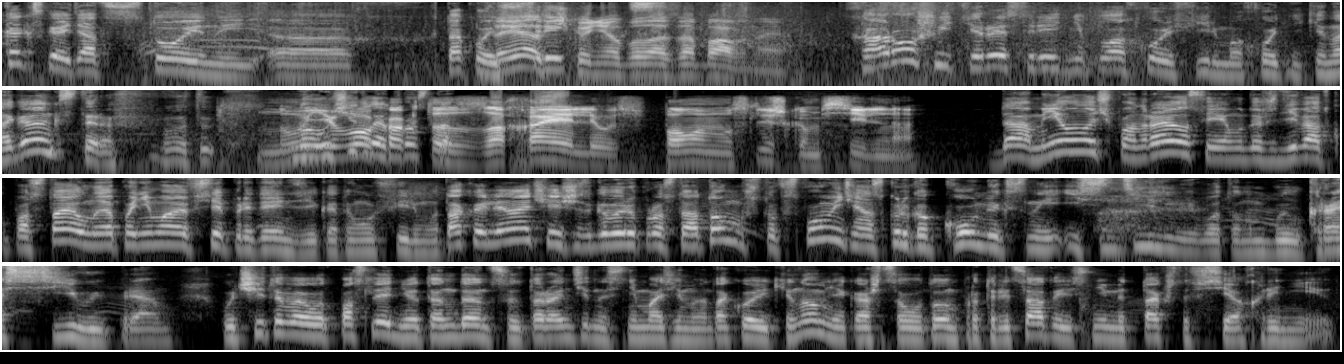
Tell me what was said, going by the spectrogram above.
как сказать, отстойный, а, такой Завязочка сред- у него была забавная. хороший-среднеплохой фильм «Охотники на гангстеров». Вот, Ну, но его как-то просто- захаяли, по-моему, слишком сильно. Да, мне он очень понравился, я ему даже девятку поставил, но я понимаю все претензии к этому фильму. Так или иначе, я сейчас говорю просто о том, что вспомните, насколько комиксный и стильный вот он был, красивый прям. Учитывая вот последнюю тенденцию Тарантино снимать именно такое кино, мне кажется, вот он про 30-е снимет так, что все охренеют.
